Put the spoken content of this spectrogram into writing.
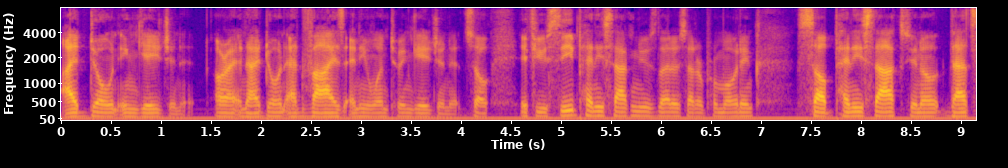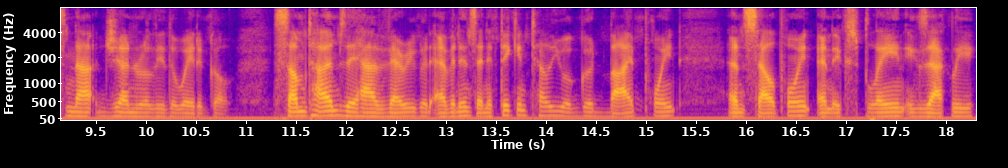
I don't engage in it. All right, and I don't advise anyone to engage in it. So if you see penny stock newsletters that are promoting sub penny stocks, you know, that's not generally the way to go. Sometimes they have very good evidence, and if they can tell you a good buy point and sell point and explain exactly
